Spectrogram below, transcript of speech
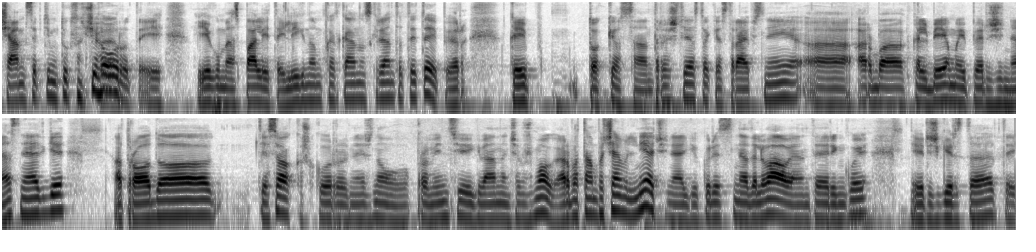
šiam 7000 eurų. Tai jeigu mes paliai tai lyginam, kad kainos krenta, tai taip. Ir kaip tokios antraštės, tokie straipsniai arba kalbėjimai per žinias netgi atrodo tiesiog kažkur, nežinau, provincijoje gyvenančiam žmogui. Arba tam pačiam Vilniečiui netgi, kuris nedalyvauja ant rinkoje ir išgirsta, tai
